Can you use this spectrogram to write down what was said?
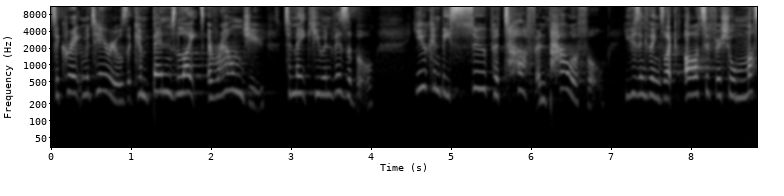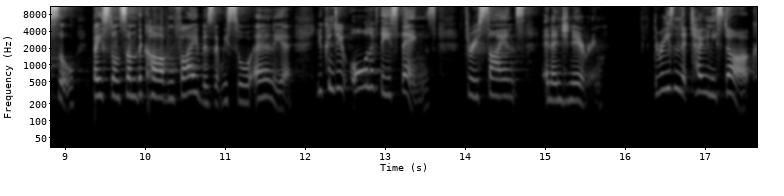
to create materials that can bend light around you to make you invisible you can be super tough and powerful using things like artificial muscle based on some of the carbon fibers that we saw earlier. You can do all of these things through science and engineering. The reason that Tony Stark,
